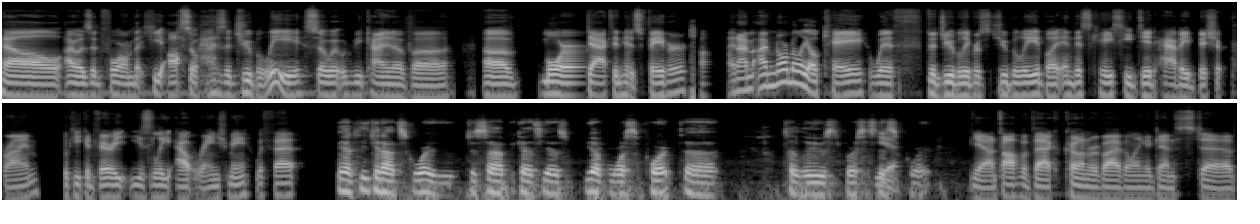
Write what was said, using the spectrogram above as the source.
till I was informed that he also has a Jubilee, so it would be kind of uh, uh more stacked in his favor. And I'm I'm normally okay with the Jubilee versus Jubilee, but in this case, he did have a Bishop Prime, so he could very easily outrange me with that. And he can outscore you just uh, because he has you have more support to to lose versus his Yeah. support. Yeah. On top of that, Cone revivaling against uh,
